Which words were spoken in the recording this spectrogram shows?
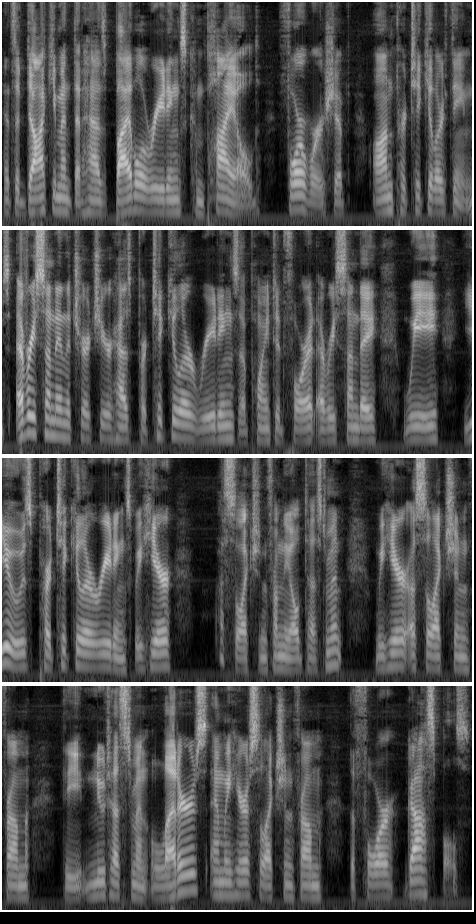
It's a document that has Bible readings compiled for worship on particular themes. Every Sunday in the church year has particular readings appointed for it. Every Sunday we use particular readings. We hear a selection from the Old Testament, we hear a selection from the New Testament letters, and we hear a selection from the four Gospels.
